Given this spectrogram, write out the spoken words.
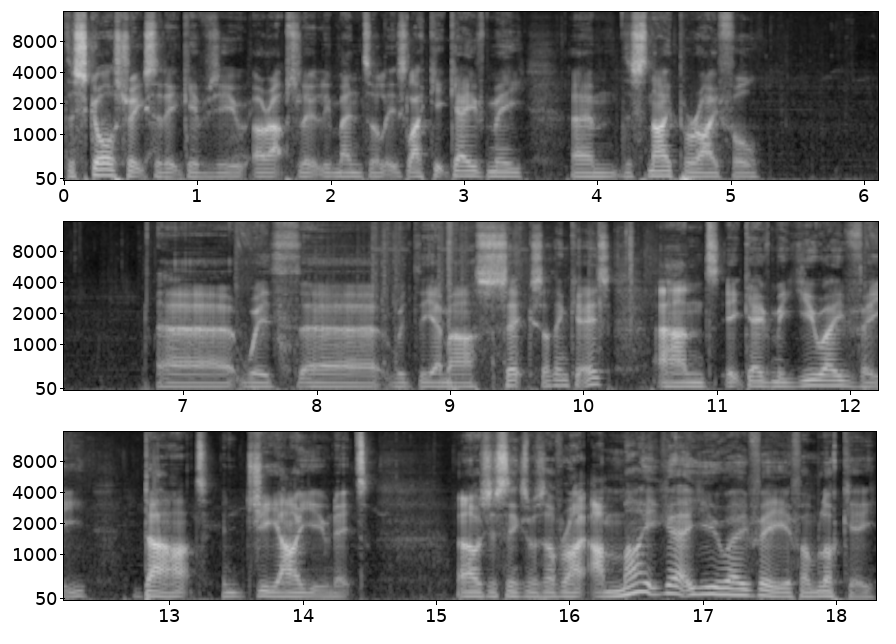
The score streaks that it gives you are absolutely mental. It's like it gave me um, the sniper rifle. Uh, with uh, with the MR6, I think it is, and it gave me UAV, Dart, and GI unit. And I was just thinking to myself, right, I might get a UAV if I'm lucky,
